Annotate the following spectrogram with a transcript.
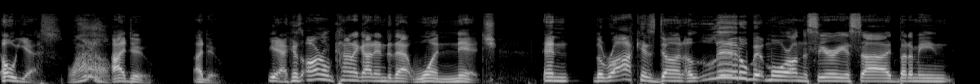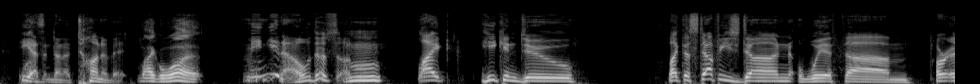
Oh yes. Wow. I do. I do. Yeah, because Arnold kind of got into that one niche. And The Rock has done a little bit more on the serious side, but I mean, he hasn't done a ton of it. like what? I mean, you know, there's a, Mm, like he can do like the stuff he's done with um or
